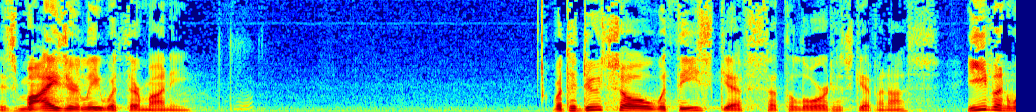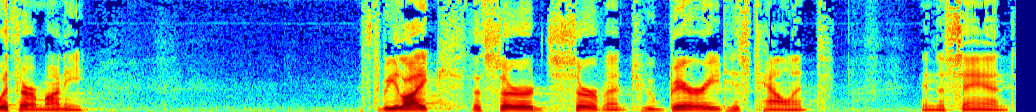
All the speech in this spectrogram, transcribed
is miserly with their money. But to do so with these gifts that the Lord has given us, even with our money, is to be like the third servant who buried his talent in the sand.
